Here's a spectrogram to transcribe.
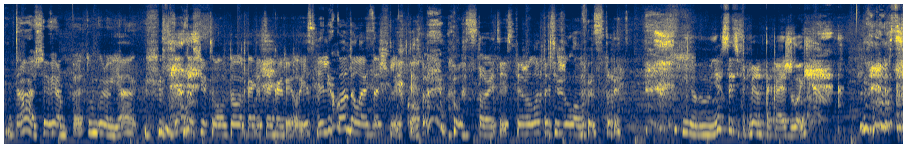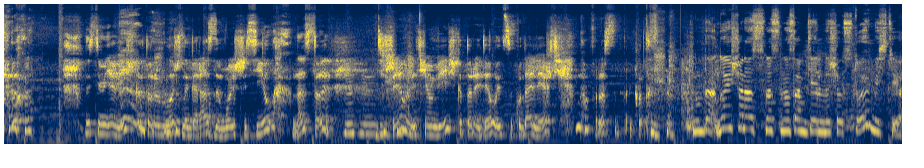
Да, все верно. Поэтому говорю, я, я рассчитывала то, как я тебе говорила. Если легко далась, значит легко будет стоить. Если тяжело, то тяжело будет стоить. У меня, кстати, примерно такая же логика. 你 没 То есть у меня вещь, в которую вложено гораздо больше сил, она стоит дешевле, чем вещь, которая делается куда легче. Ну, просто так вот. Ну да, но еще нас, нас на самом деле насчет стоимости,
